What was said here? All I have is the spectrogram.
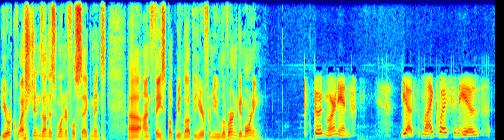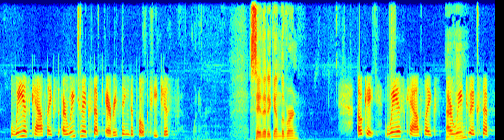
your questions on this wonderful segment uh, on Facebook. We'd love to hear from you. Laverne, good morning. Good morning. Yes, my question is we as Catholics, are we to accept everything the Pope teaches? Say that again, Laverne. Okay, we as Catholics, are Mm-hmm. we to accept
